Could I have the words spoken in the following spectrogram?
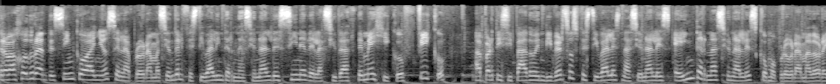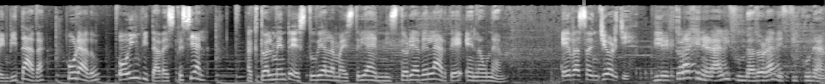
Trabajó durante cinco años en la programación del Festival Internacional de Cine de la Ciudad de México, FICO. Ha participado en diversos festivales nacionales e internacionales como programadora invitada, jurado o invitada especial. Actualmente estudia la maestría en Historia del Arte en la UNAM. Eva San Giorgi, directora general y fundadora de FICUNAM.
